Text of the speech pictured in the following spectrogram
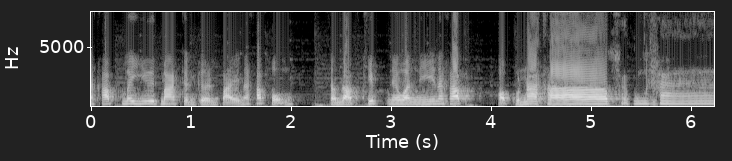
นะครับ ไม่ยืดมากจนเกินไปนะครับ ผมสำหรับคลิปในวันนี้นะครับ ขอบคุณมากครับ ขอบคุณค่ะ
